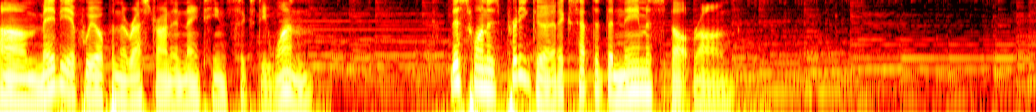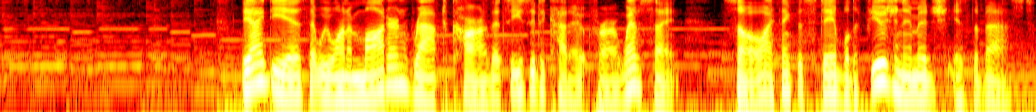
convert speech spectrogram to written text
Um, maybe if we opened the restaurant in 1961. This one is pretty good, except that the name is spelt wrong. The idea is that we want a modern wrapped car that's easy to cut out for our website, so I think the stable diffusion image is the best.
